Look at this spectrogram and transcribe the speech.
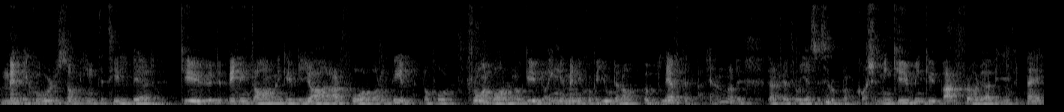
människor som inte tillber Gud vill inte ha med Gud att göra, får vad de vill. De får frånvaron av Gud. Och ingen människa på jorden har upplevt detta än. Och det är därför jag tror Jesus ropar på korset. Min Gud, min Gud, varför har du övergivit mig?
